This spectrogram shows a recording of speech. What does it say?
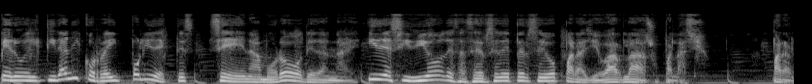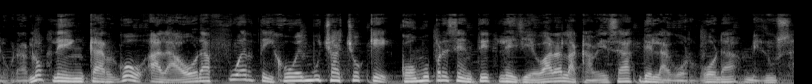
pero el tiránico rey Polidectes se enamoró de Danae y decidió deshacerse de Perseo para llevarla a su palacio. Para lograrlo, le encargó a la ahora fuerte y joven muchacho que, como presente, le llevara la cabeza de la gorgona Medusa.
